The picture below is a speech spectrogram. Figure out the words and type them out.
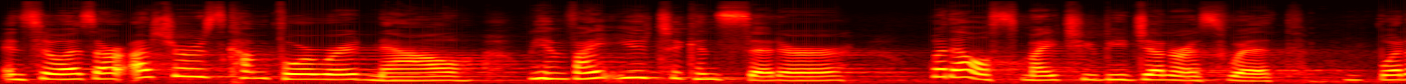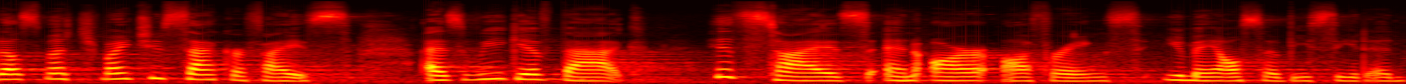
And so, as our ushers come forward now, we invite you to consider what else might you be generous with? What else much might you sacrifice as we give back his tithes and our offerings? You may also be seated.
